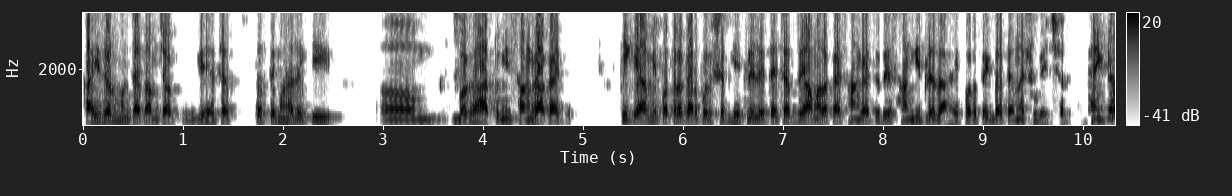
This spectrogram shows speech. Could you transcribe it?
काही जण म्हणतात आमच्या ह्याच्यात तर ते म्हणाले की अं, बघा तुम्ही सांगा काय ते. ठीक आहे आम्ही पत्रकार परिषद घेतलेले त्याच्यात जे आम्हाला काय सांगायचं ते सांगितलेलं आहे. परत एकदा त्यांना शुभेच्छा थँक्यू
